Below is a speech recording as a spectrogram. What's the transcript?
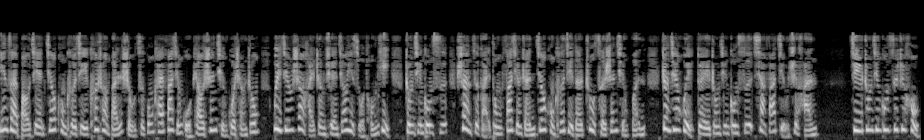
因在保荐交控科技科创板首次公开发行股票申请过程中，未经上海证券交易所同意，中金公司擅自改动发行人交控科技的注册申请文，证监会对中金公司下发警示函。继中金公司之后，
